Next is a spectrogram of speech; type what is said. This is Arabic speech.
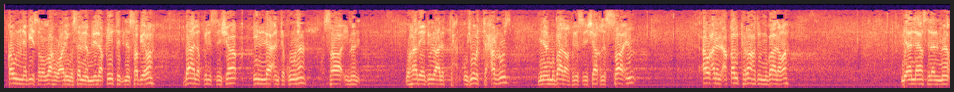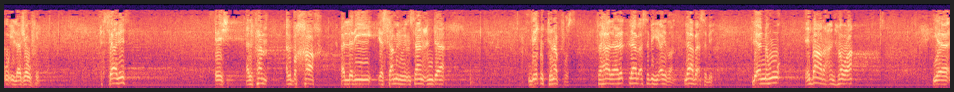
قول النبي صلى الله عليه وسلم للقيط بن صبرة بالغ في الاستنشاق إلا أن تكون صائما. وهذا يدل على وجوب التحرز من المبالغة في الاستنشاق للصائم أو على الأقل كراهة المبالغة لئلا يصل الماء إلى جوفه. الثالث إيش؟ الفم البخاخ الذي يستعمله الإنسان عند ضيق التنفس. فهذا لا بأس به أيضا لا بأس به لأنه عبارة عن هواء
